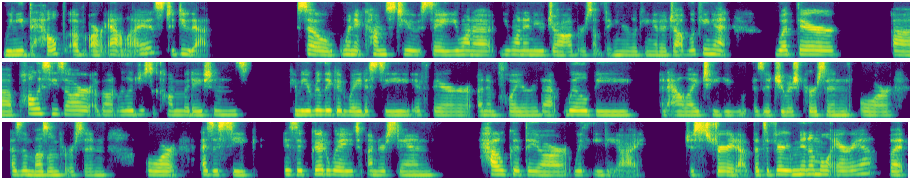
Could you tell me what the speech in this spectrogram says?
We need the help of our allies to do that. So when it comes to say you want to you want a new job or something you're looking at a job looking at what their uh, policies are about religious accommodations can be a really good way to see if they're an employer that will be an ally to you as a jewish person or as a muslim person or as a sikh is a good way to understand how good they are with edi just straight up that's a very minimal area but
